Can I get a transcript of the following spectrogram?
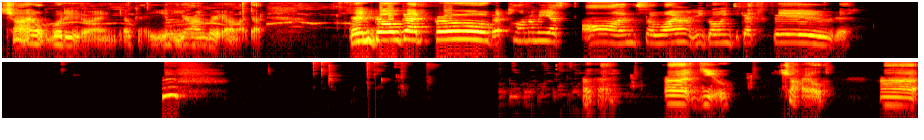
Child, what are you doing? Okay, you, are hungry. Oh my god. Then go get food! Autonomy is on, so why aren't you going to get food? okay. Uh, you child. Uh,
